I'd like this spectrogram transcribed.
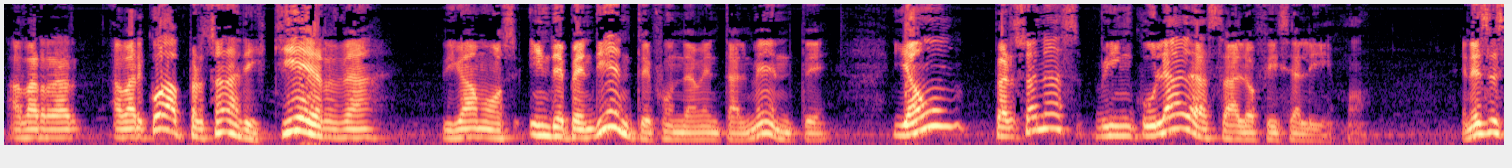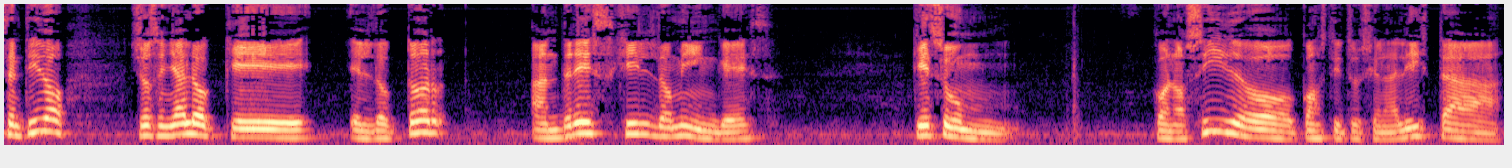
abarcó a personas de izquierda, digamos, independientes fundamentalmente, y aún personas vinculadas al oficialismo. En ese sentido, yo señalo que el doctor Andrés Gil Domínguez, que es un conocido constitucionalista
